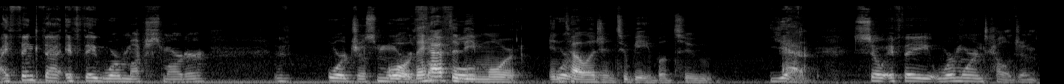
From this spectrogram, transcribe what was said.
I think that if they were much smarter, or just more, Well, they have to be more intelligent to be able to. Yeah. add. So if they were more intelligent,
